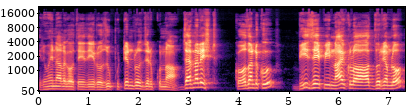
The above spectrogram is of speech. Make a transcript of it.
ఇరవై నాలుగవ తేదీ రోజు పుట్టినరోజు జరుపుకున్న జర్నలిస్ట్ కోదండకు బీజేపీ నాయకుల ఆధ్వర్యంలో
